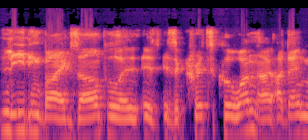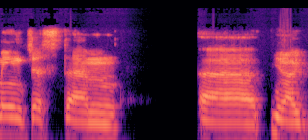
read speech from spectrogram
leading by example is, is a critical one. I, I don't mean just um, uh, you know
